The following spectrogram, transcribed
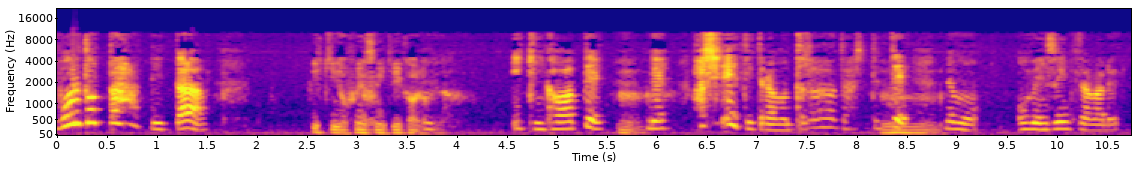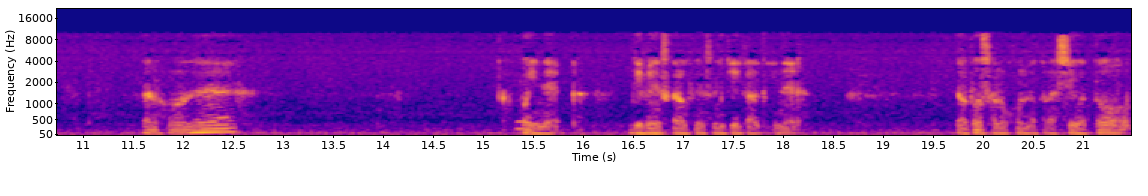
ボール取ったって言ったら、一気にオフェンスに切り替わるわけだ。一気に変わって、うんで、走れって言ったらもう、ドドドって走ってって、うんでも、オフェンスにつながる。なるほどね。かっこいいね。ディフェンスからオフェンスに切り替わるときね。でお父さんの今度から仕事を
